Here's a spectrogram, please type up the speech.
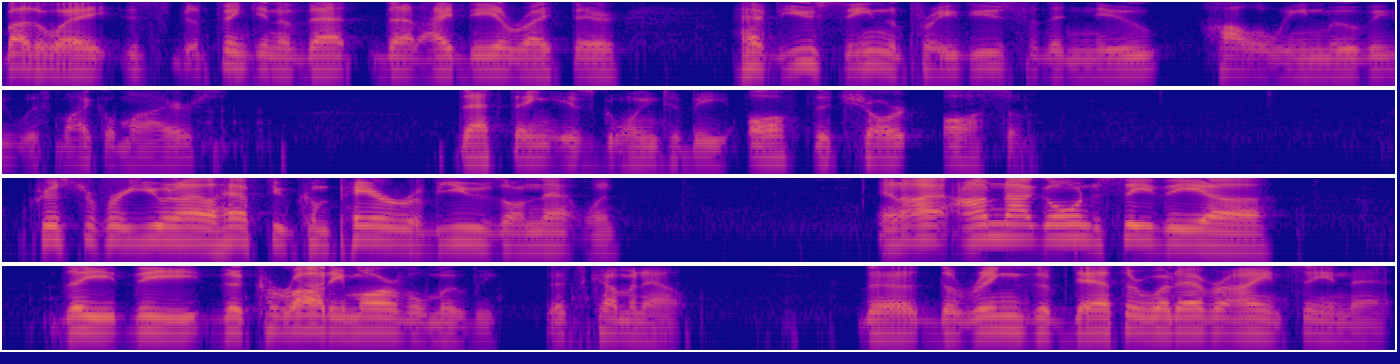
By the way, just thinking of that that idea right there, have you seen the previews for the new Halloween movie with Michael Myers? That thing is going to be off the chart awesome. Christopher, you and I will have to compare reviews on that one. And I, I'm not going to see the uh, the the the Karate Marvel movie that's coming out. the the rings of death or whatever. I ain't seeing that.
